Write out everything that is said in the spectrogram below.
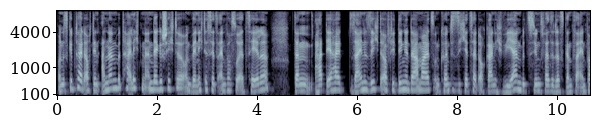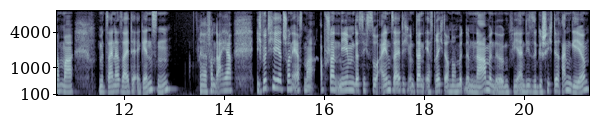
Und es gibt halt auch den anderen Beteiligten an der Geschichte. Und wenn ich das jetzt einfach so erzähle, dann hat der halt seine Sicht auf die Dinge damals und könnte sich jetzt halt auch gar nicht wehren, beziehungsweise das Ganze einfach mal mit seiner Seite ergänzen. Äh, von daher, ich würde hier jetzt schon erstmal Abstand nehmen, dass ich so einseitig und dann erst recht auch noch mit einem Namen irgendwie an diese Geschichte rangehe.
